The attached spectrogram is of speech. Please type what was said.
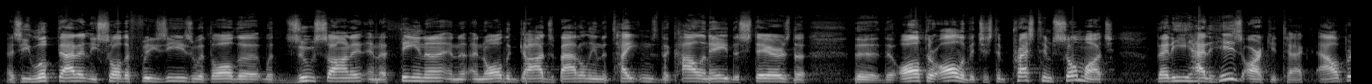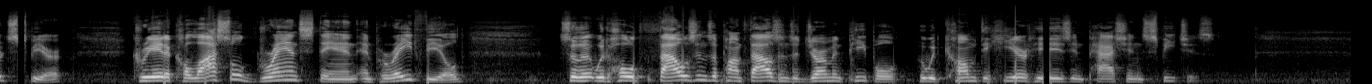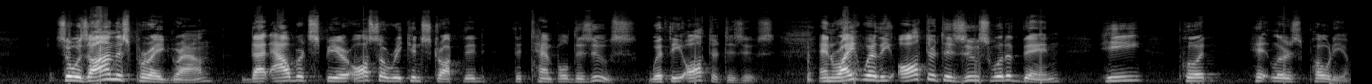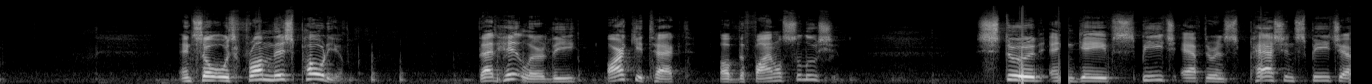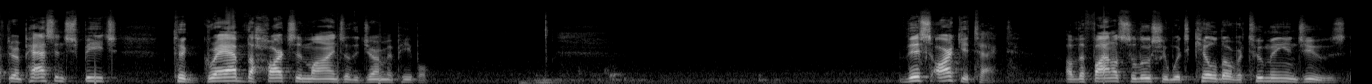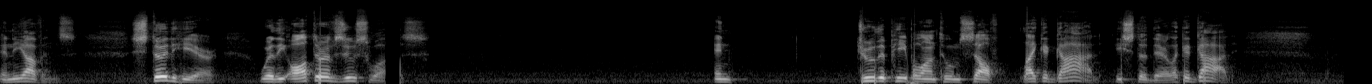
as he looked at it and he saw the friezes with all the with Zeus on it and Athena and, and all the gods battling the titans, the colonnade, the stairs, the, the, the altar, all of it just impressed him so much that he had his architect, Albert Speer, create a colossal grandstand and parade field so that it would hold thousands upon thousands of German people who would come to hear his impassioned speeches. So it was on this parade ground that Albert Speer also reconstructed the temple to Zeus with the altar to Zeus. And right where the altar to Zeus would have been, he put Hitler's podium. And so it was from this podium that Hitler, the architect of the final solution, stood and gave speech after impassioned speech after impassioned speech to grab the hearts and minds of the German people. This architect of the final solution, which killed over 2 million Jews in the ovens, stood here where the altar of Zeus was drew the people unto himself like a god. He stood there like a god.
